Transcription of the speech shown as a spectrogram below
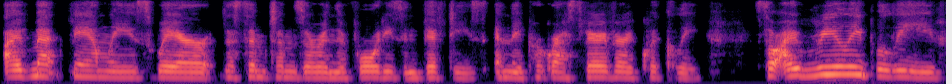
I've met families where the symptoms are in their 40s and 50s and they progress very, very quickly. So I really believe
